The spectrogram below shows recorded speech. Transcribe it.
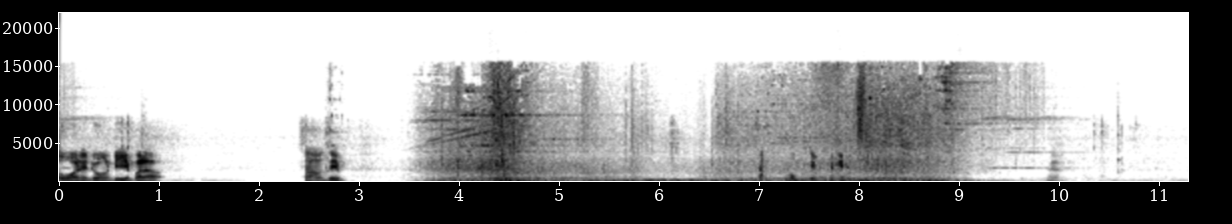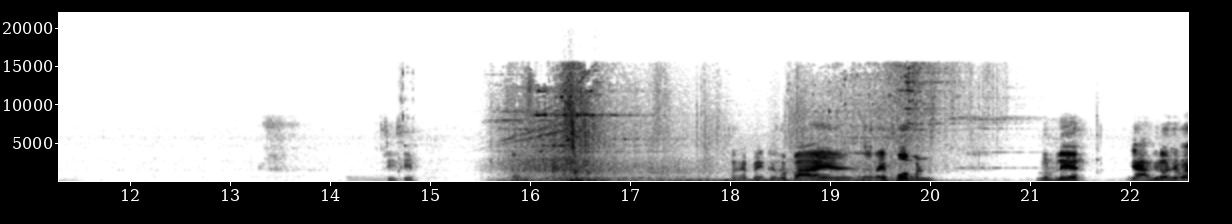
ตัวในดวงดีมาแล้วสามสิบสักหกสิบเป็นไงสี่สิบค่อยๆเป็นค่อยๆไปไลโคนมันหลุดเลท ยากอยู่แล้วใช่ไหม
